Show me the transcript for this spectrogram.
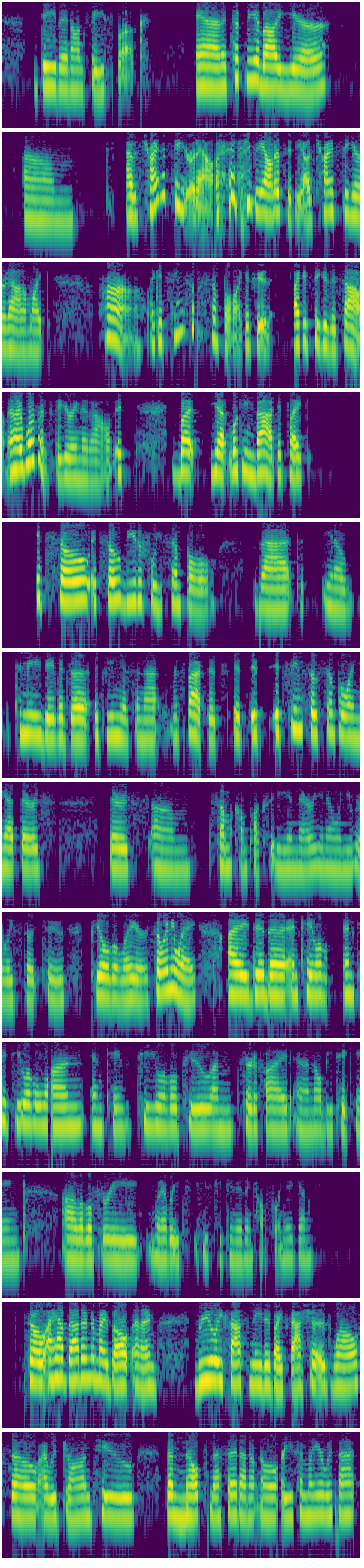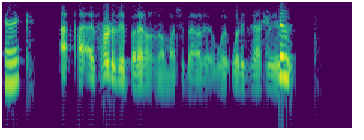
David on Facebook, and it took me about a year. Um, I was trying to figure it out. to be honest with you, I was trying to figure it out. I'm like, huh, like it seems so simple. I could figure I could figure this out, and I wasn't figuring it out. It, but yet looking back, it's like it's so it's so beautifully simple that you know to me David's a, a genius in that respect. It's it it it seems so simple and yet there's there's um some complexity in there, you know, when you really start to peel the layers. So anyway, I did the NK level, NKT level 1, NKT level 2. I'm certified and I'll be taking uh, level 3 whenever he's teaching it in California again. So I have that under my belt and I'm really fascinated by fascia as well. So I was drawn to the melt method. I don't know, are you familiar with that, Eric? I, I've heard of it, but I don't know much about it. What, what exactly is so, it?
